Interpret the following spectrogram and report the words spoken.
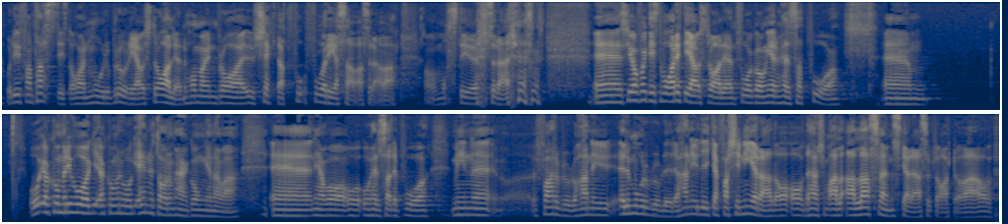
Och det är fantastiskt att ha en morbror i Australien. Då har man en bra ursäkt att få, få resa. Va? Sådär, va? Man måste ju sådär. Eh, så jag har faktiskt varit i Australien två gånger och hälsat på. Ehm, och jag kommer ihåg, jag kommer ihåg en av de här gångerna va? Eh, när jag var och, och hälsade på. Min eh, farbror, och han är ju, eller morbror blir det, han är ju lika fascinerad av, av det här som all, alla svenskar är såklart. Och,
